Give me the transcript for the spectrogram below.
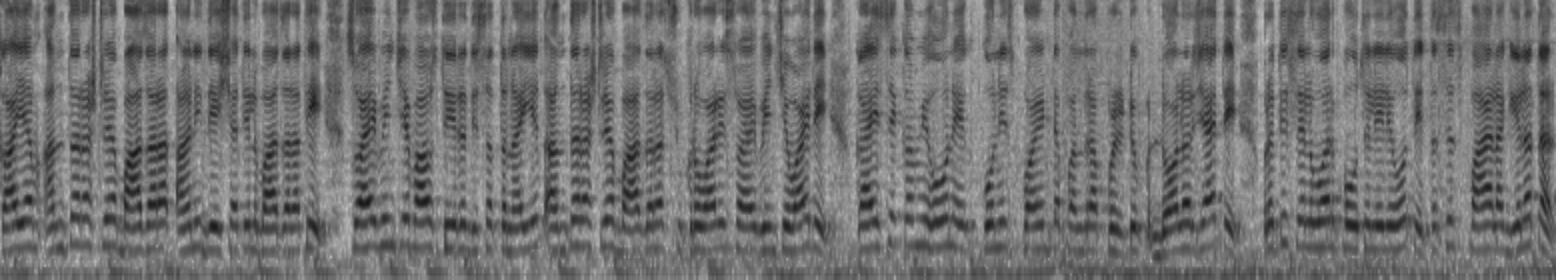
कायम आंतरराष्ट्रीय बाजारात आणि देशातील बाजारातही सोयाबीनचे भाव स्थिर दिसत नाहीयेत. आंतरराष्ट्रीय बाजारात शुक्रवारी सोयाबीनचे वायदे काहीसे कमी होऊन एकोणीस पॉईंट पंधरा डॉलर जे आहे ते प्रतिसेलवर पोहोचलेले होते. तसेच पाहायला गेलं तर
